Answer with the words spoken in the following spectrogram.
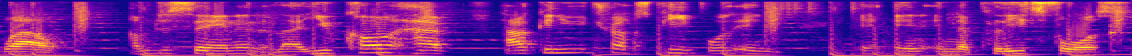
wow. I'm just saying, it like you can't have. How can you trust people in, in in the police force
